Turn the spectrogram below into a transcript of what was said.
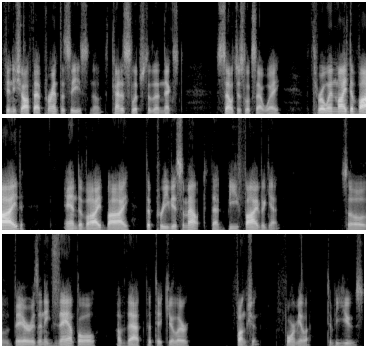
finish off that parentheses. No, it kind of slips to the next cell, just looks that way throw in my divide, and divide by the previous amount, that B5 again. So there is an example of that particular function, formula to be used.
